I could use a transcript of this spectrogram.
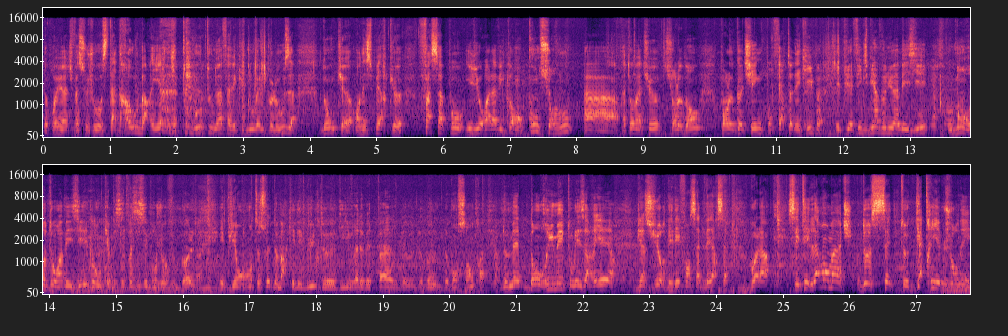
Le premier match va se jouer au stade Raoul Barrière, qui est tout beau, tout neuf, avec une nouvelle pelouse. Donc euh, on espère que face à Pau, il y aura la victoire. On compte sur vous, à, à toi Mathieu, sur le banc, pour le coaching, pour faire ton équipe. Et puis FX, bienvenue à Béziers. Ou bon retour à Béziers. Donc mais cette fois-ci, c'est pour jouer au football. Et puis on, on te souhaite de marquer des buts, de délivrer de belles passes, de, de bons, de bons centres, de mettre, d'enrhumer tous les arrières, bien sûr, des défenses adverses. Voilà, c'était l'avant-match de cette quatrième journée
